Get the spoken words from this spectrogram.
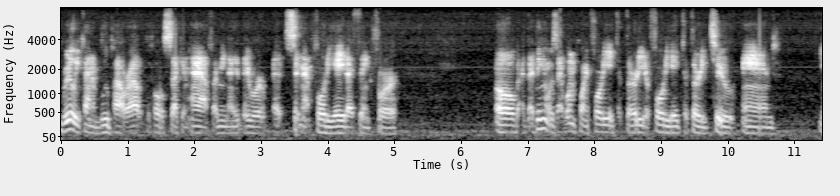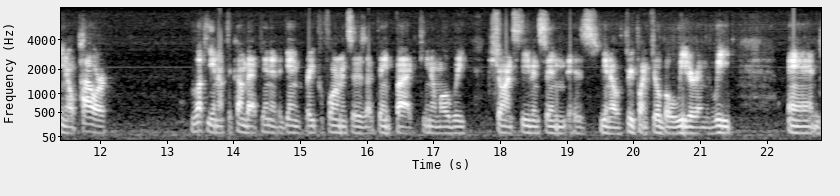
really kind of blew power out the whole second half. I mean, I, they were at, sitting at 48, I think, for oh, I think it was at one point 48 to 30 or 48 to 32, and you know, power lucky enough to come back in it again. Great performances, I think, by Tino Mobley. Sean Stevenson is, you know, three point field goal leader in the league. And,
